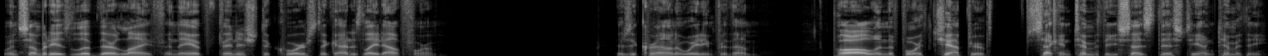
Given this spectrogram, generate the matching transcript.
When somebody has lived their life and they have finished the course that God has laid out for them, there's a crown awaiting for them. Paul, in the fourth chapter of 2 Timothy, says this to young Timothy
